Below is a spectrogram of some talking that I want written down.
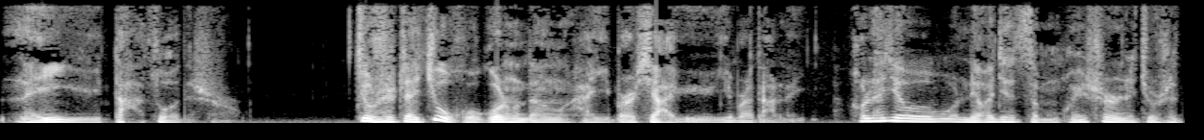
雷雨大作的时候，就是在救火过程当中还一边下雨一边打雷。后来就了解怎么回事呢？就是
